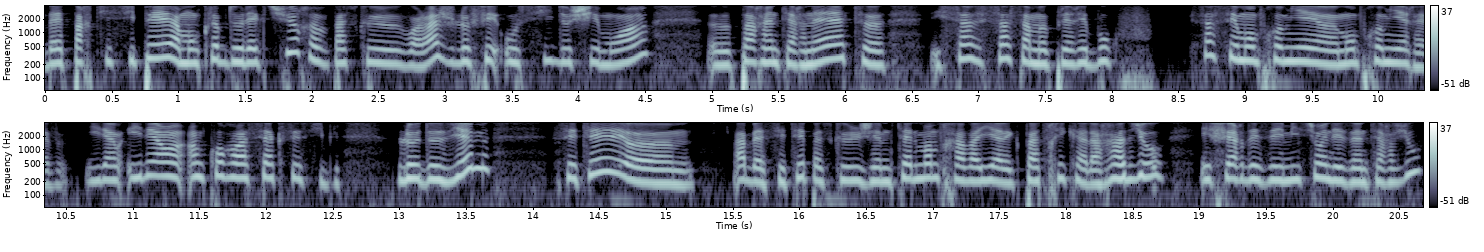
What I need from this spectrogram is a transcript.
ben, participer à mon club de lecture parce que voilà, je le fais aussi de chez moi, par Internet. et ça, ça, ça me plairait beaucoup. Ça, c'est mon premier, euh, mon premier rêve. Il, il est encore assez accessible. Le deuxième, c'était euh, ah ben, c'était parce que j'aime tellement travailler avec Patrick à la radio et faire des émissions et des interviews.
